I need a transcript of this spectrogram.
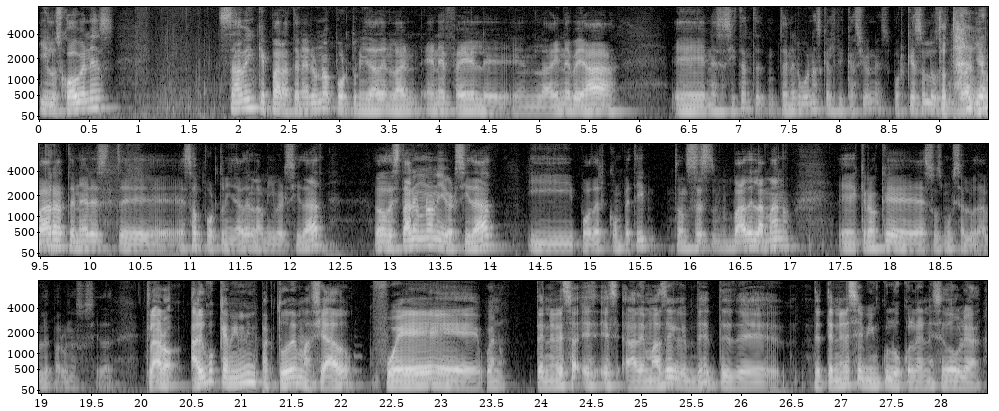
y los jóvenes saben que para tener una oportunidad en la NFL, en la NBA, eh, necesitan tener buenas calificaciones, porque eso los va a llevar a tener este, esa oportunidad en la universidad, o de estar en una universidad y poder competir. Entonces va de la mano. Eh, creo que eso es muy saludable para una sociedad. Claro, algo que a mí me impactó demasiado fue, bueno, tener esa, es, además de, de tener ese vínculo con la NCAA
